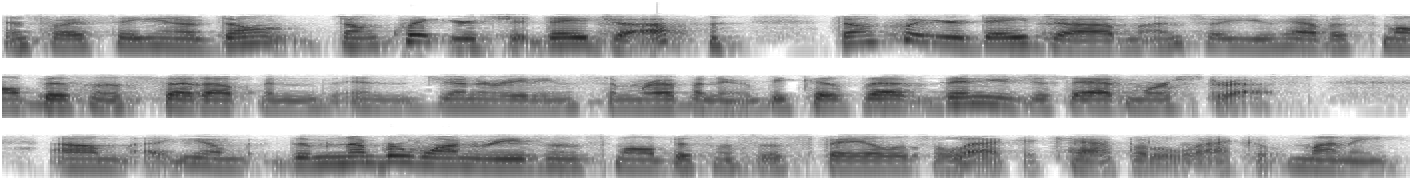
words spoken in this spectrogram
And so I say, you know, don't don't quit your day job. don't quit your day job until you have a small business set up and, and generating some revenue because that then you just add more stress. Um, you know, the number one reason small businesses fail is a lack of capital, lack of money.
